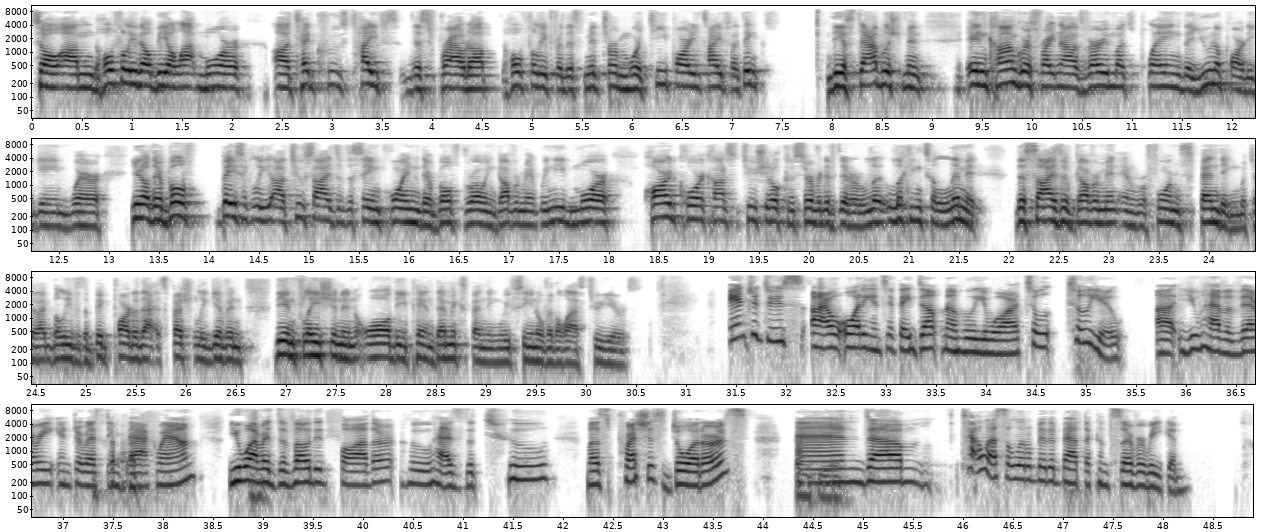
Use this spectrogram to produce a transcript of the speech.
So um, hopefully there'll be a lot more uh, Ted Cruz types that sprout up. Hopefully for this midterm, more Tea Party types. I think the establishment in Congress right now is very much playing the uniparty game where, you know, they're both basically uh, two sides of the same coin. They're both growing government. We need more hardcore constitutional conservatives that are li- looking to limit the size of government and reform spending, which I believe is a big part of that, especially given the inflation and all the pandemic spending we've seen over the last two years. Introduce our audience, if they don't know who you are, to, to you. Uh, you have a very interesting background. You are a devoted father who has the two most precious daughters. Thank and um, tell us a little bit about the Conservarican.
